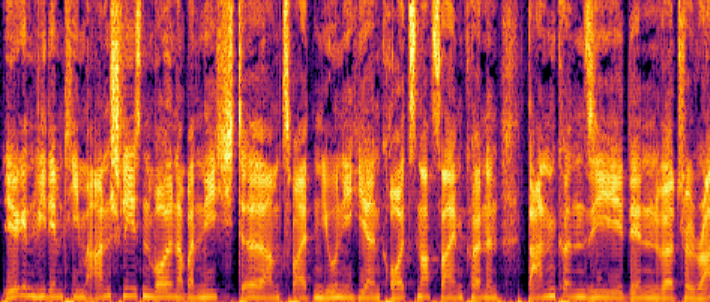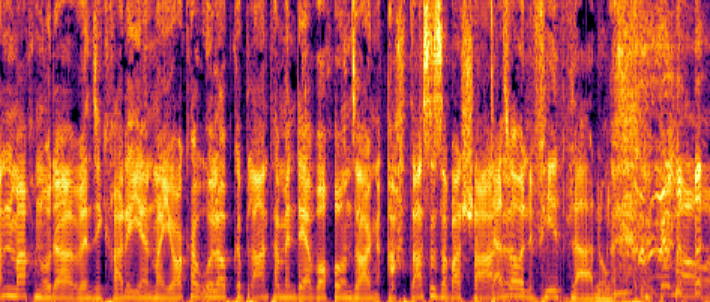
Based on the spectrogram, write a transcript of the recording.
irgendwie dem Team anschließen wollen, aber nicht äh, am 2. Juni hier in Kreuznach sein können, dann können sie den Virtual Run machen oder wenn sie gerade hier in Mallorca Urlaub geplant haben in der Woche und sagen, ach, das ist aber schade. Das war aber eine Fehlplanung. genau.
